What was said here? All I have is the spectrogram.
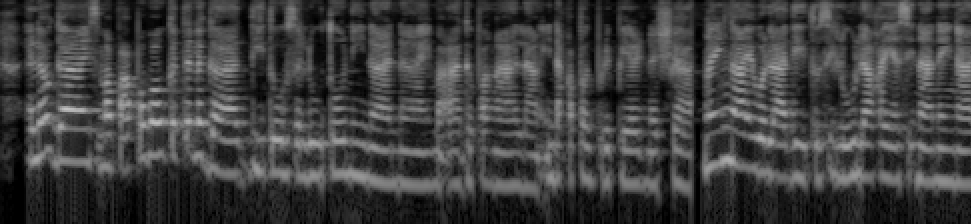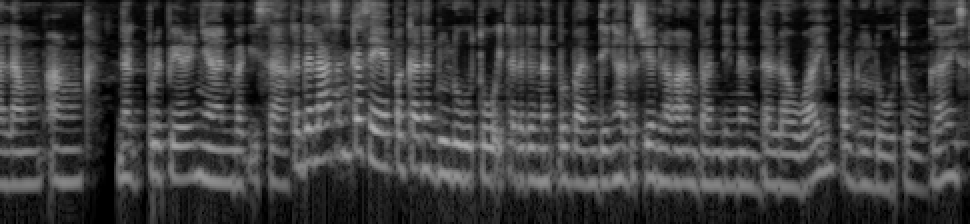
Hello guys, mapapawaw ka talaga dito sa luto ni nanay. Maaga pa nga lang, inakapag-prepare na siya. Ngayon nga ay wala dito si Lula kaya si nanay nga lang ang nag-prepare niyan mag-isa. Kadalasan kasi pagka nagluluto ay talagang nagbabanding. Halos yan lang ang banding ng dalawa, yung pagluluto guys.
